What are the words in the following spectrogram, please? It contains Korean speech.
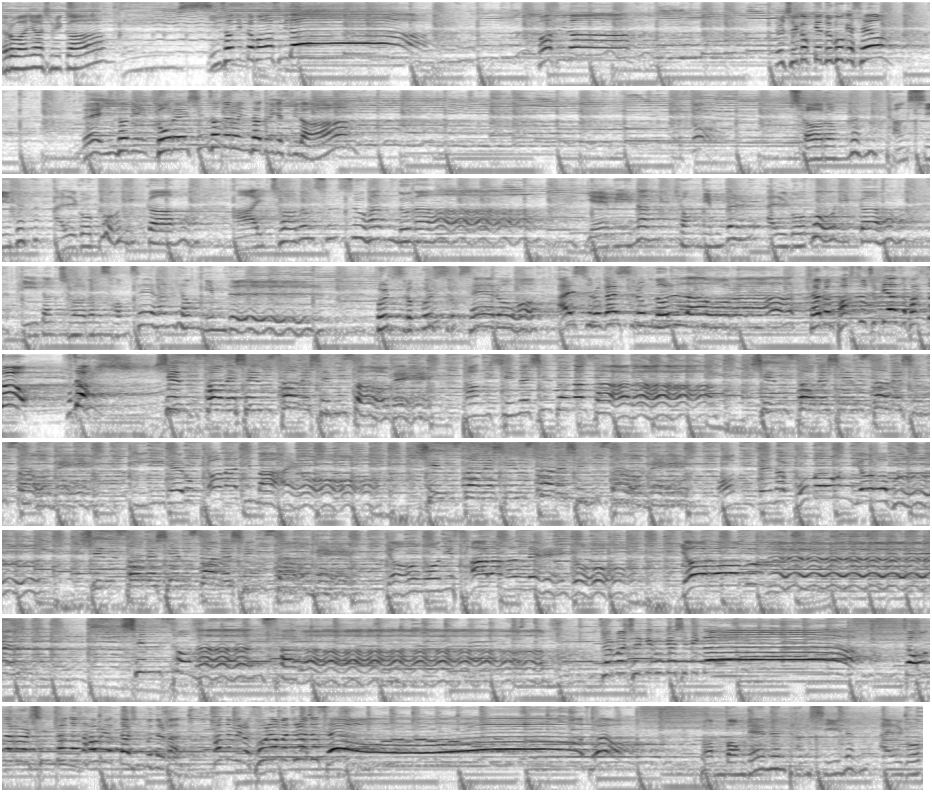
여러분 안녕하십니까? 인선입니다. 반갑습니다. 반갑습니다. 여러분 즐겁게 놀고 계세요? 네, 인선이 노래 신선으로 인사드리겠습니다. 철없는 당신은 알고 보니까 아이처럼 순수한 누나 예민한 형님들 알고 보니까 비단처럼 섬세한 형님들 볼수록 볼수록 새로워 알수록 알수록 놀라워라. 자 여러분 박수 준비하세요 박수! 가자! 신선해 신선해 신선해. 당신은 신선한 사람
